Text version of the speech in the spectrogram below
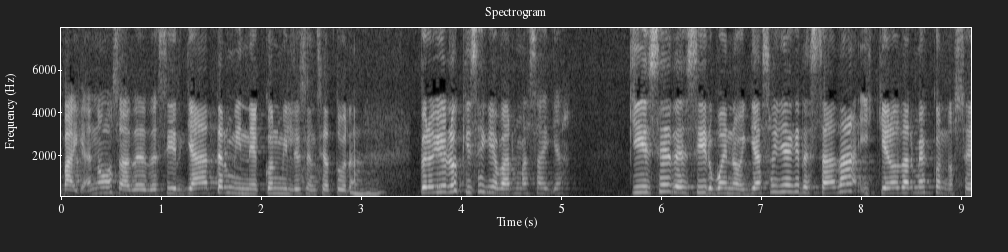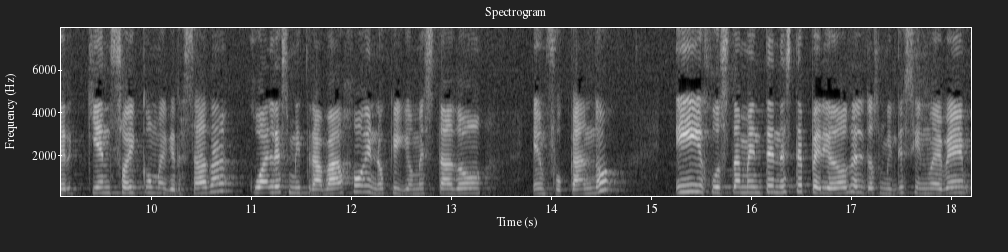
vaya, ¿no? O sea, de decir, ya terminé con mi licenciatura. Pero yo lo quise llevar más allá. Quise decir, bueno, ya soy egresada y quiero darme a conocer quién soy como egresada, cuál es mi trabajo, en lo que yo me he estado enfocando. Y justamente en este periodo del 2019,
